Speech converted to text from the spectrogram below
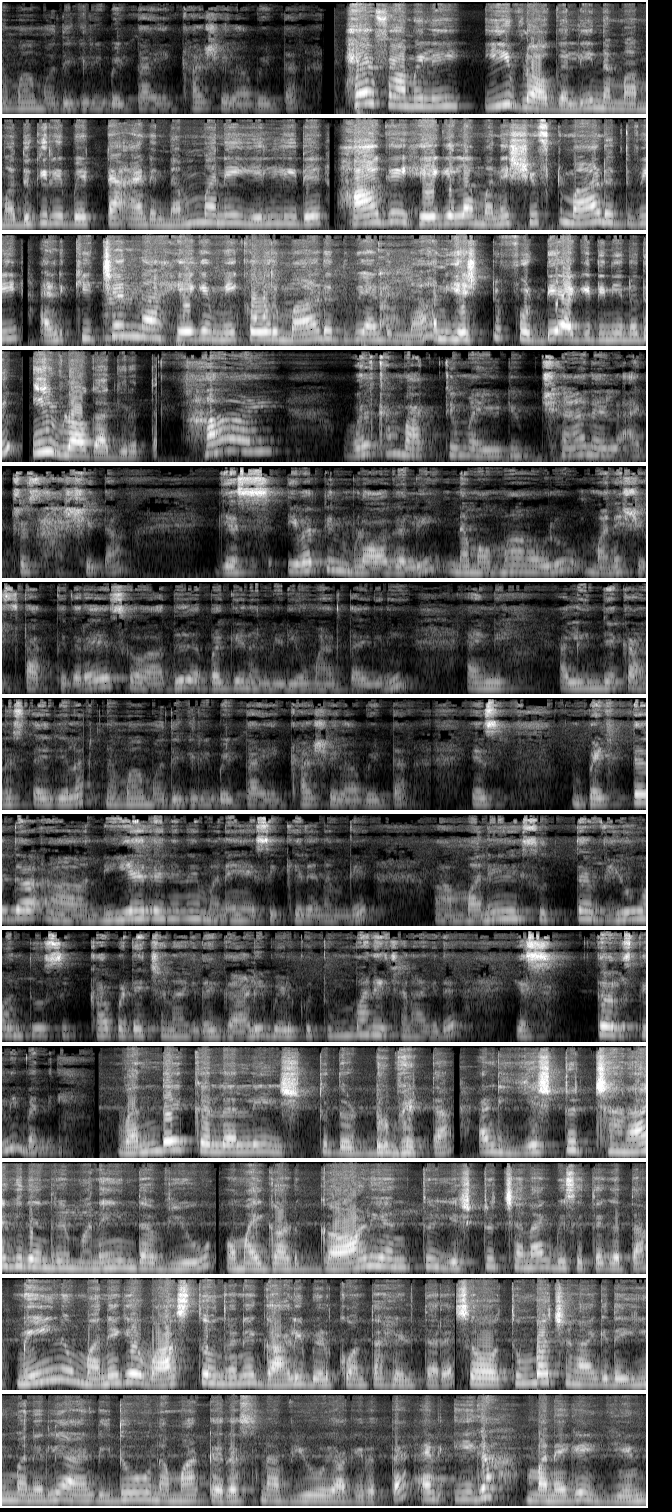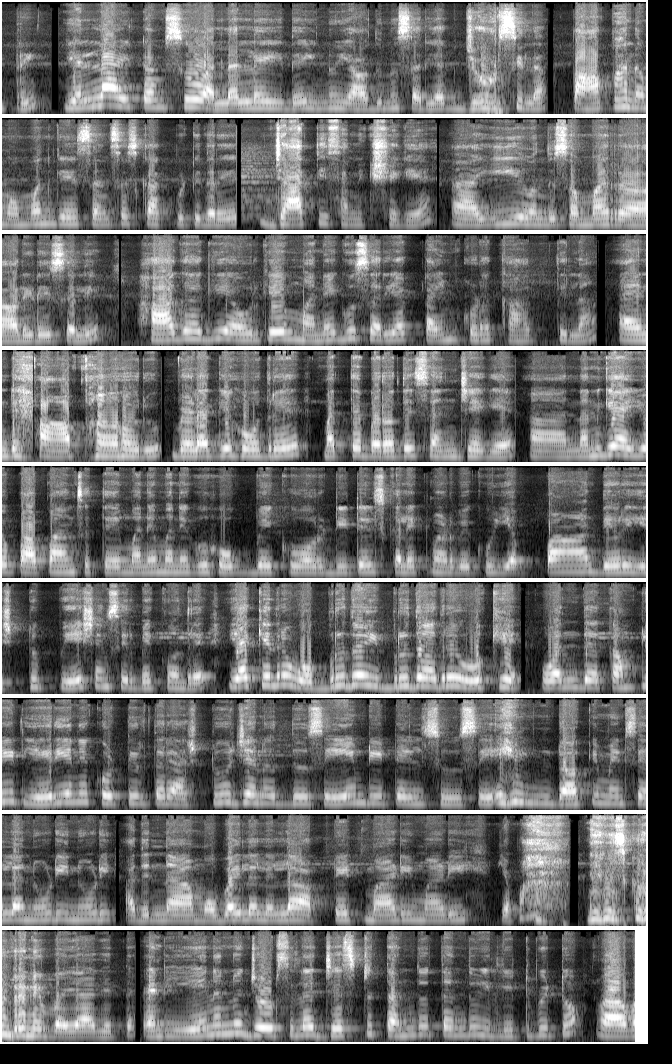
ನಮ್ಮ ಮಧುಗಿರಿ ಬೆಟ್ಟ, ಏಕಾಶಿಲಾ ಬೆಟ್ಟ. ಹೇ ಫ್ಯಾಮಿಲಿ, ಈ ವ್ಲಾಗ್ ಅಲ್ಲಿ ನಮ್ಮ ಮಧುಗಿರಿ ಬೆಟ್ಟ ಅಂಡ್ ನಮ್ಮ ಮನೆ ಎಲ್ಲಿದೆ? ಹಾಗೆ ಹೇಗೆಲ್ಲ ಮನೆ ಶಿಫ್ಟ್ ಮಾಡಿದ್ವಿ ಅಂಡ್ ಕಿಚನ್ನ ಹೇಗೆ ಮೇಕ್ ಓವರ್ ಮಾಡಿದ್ವಿ ಅಂಡ್ ನಾನು ಎಷ್ಟು ಫುಡ್ಡಿ ಆಗಿದ್ದೀನಿ ಅನ್ನೋದು ಈ ವ್ಲಾಗ್ ಆಗಿರುತ್ತೆ. Hi! Welcome back to my YouTube channel actress Harshitha. Yes ಇವತ್ತಿನ ವ್ಲಾಗಲ್ಲಿ ನಮ್ಮಮ್ಮ ಅವರು ಮನೆ ಶಿಫ್ಟ್ ಆಗ್ತಿದ್ದಾರೆ. ಸೊ ಅದ್ರ ಬಗ್ಗೆ ನಾನು ವಿಡಿಯೋ ಮಾಡ್ತಾ ಇದ್ದೀನಿ. ಆ್ಯಂಡ್ ಅಲ್ಲಿ ಹಿಂದೆ ಕಾಣಿಸ್ತಾ ಇದೆಯಲ್ಲ? ನಮ್ಮ ಮಧುಗಿರಿ ಬೆಟ್ಟ, ಏಕಾಶಿಲಾ ಬೆಟ್ಟ. ಎಸ್ ಬೆಟ್ಟದ ನಿಯರೇನೇ ಮನೆ ಸಿಕ್ಕಿದೆ ನಮಗೆ. ಮನೆ ಸುತ್ತ ವ್ಯೂ ಅಂತೂ ಸಿಕ್ಕಾಪಟ್ಟೆ ಚೆನ್ನಾಗಿದೆ. ಗಾಳಿ ಬೆಳಕು ತುಂಬಾ ಚೆನ್ನಾಗಿದೆ. ಎಸ್ ತೋರಿಸ್ತೀನಿ, ಬನ್ನಿ. ಒಂದೇ ಕಲ್ಲಲ್ಲಿ ಇಷ್ಟು ದೊಡ್ಡ ಬೆಟ್ಟ ಅಂಡ್ ಎಷ್ಟು ಚೆನ್ನಾಗಿದೆ ಅಂದ್ರೆ ಮನೆಯಿಂದ ವ್ಯೂ. ಓ ಮೈ ಗಾಡ್ ಗಾಳಿ ಅಂತೂ ಎಷ್ಟು ಚೆನ್ನಾಗಿ ಬೀಸುತ್ತೆ ಗೊತ್ತಾ? ಮೇನ್ ಮನೆಗೆ ವಾಸ್ತು ಅಂದ್ರೇನೆ ಗಾಳಿ ಬೆಳಕು ಅಂತ ಹೇಳ್ತಾರೆ. ಸೊ ತುಂಬಾ ಚೆನ್ನಾಗಿದೆ ಈ ಮನೆಯಲ್ಲಿ ಅಂಡ್ ಇದು ನಮ್ಮ ಟೆರೆಸ್ನ ವ್ಯೂ ಆಗಿರುತ್ತೆ. ಅಂಡ್ ಈಗ ಮನೆಗೆ ಎಂಟ್ರಿ ಎಲ್ಲಾ ಐಟಮ್ಸ್ ಅಲ್ಲಲ್ಲೇ ಇದೆ, ಇನ್ನು ಯಾವ್ದನ್ನು ಸರಿಯಾಗಿ ಜೋಡಿಸಿಲ್ಲ. ಪಾಪ ನಮ್ಮ ಅಮ್ಮನ್ಗೆ ಸೆನ್ಸಸ್ ಹಾಕ್ಬಿಟ್ಟಿದ್ದಾರೆ ಜಾತಿ ಸಮೀಕ್ಷೆಗೆ ಈ ಒಂದು ಸಮ್ಮರ್ ಹಾಲಿಡೇಸ್ ಅಲ್ಲಿ ಹಾಗಾಗಿ ಅವ್ರಿಗೆ ಮನೆಗೂ ಸರಿಯಾಗಿ ಟೈಮ್ ಕೊಡಕ್ ಆಗ್ತಿಲ್ಲ. ಅಂಡ್ ಪಾಪ ಅವರು ಬೆಳಗ್ಗೆ ಹೋದ್ರೆ ಮತ್ತೆ ಬರೋದೇ ಸಂಜೆಗೆ. ನನ್ಗೆ ಅಯ್ಯೋ ಪಾಪ ಅನ್ಸುತ್ತೆ, ಮನೆ ಮನೆಗೂ ಹೋಗ್ಬೇಕು, ಅವ್ರ ಡೀಟೇಲ್ಸ್ ಕಲೆಕ್ಟ್ ಮಾಡ್ಬೇಕು. ಯಪ್ಪ ದೇವ್ರೆ, ಎಷ್ಟು ಪೇಶನ್ಸ್ ಇರ್ಬೇಕು ಅಂದ್ರೆ, ಯಾಕೆಂದ್ರೆ ಒಬ್ರದೋ ಇಬ್ರದೋ ಆದ್ರೆ ಓಕೆ ಒಂದ್ ಕಂಪ್ಲೀಟ್ ಏರಿಯಾನೇ ಕೊಟ್ಟಿರ್ತಾರೆ ಅಷ್ಟು ಜನದ್ದು ಸೇಮ್ ಡೀಟೇಲ್ಸ್ ಸೇಮ್ ಡಾಕ್ಯುಮೆಂಟ್ಸ್ ಎಲ್ಲ ನೋಡಿ ನೋಡಿ ಅದನ್ನ ಮೊಬೈಲ್ ಅಲ್ಲೆಲ್ಲ ಅಪ್ಡೇಟ್ ಮಾಡಿ ಮಾಡಿ, ಯಪ್ಪ ನೆನೆಸ್ಕೊಂಡ್ರೆ ಭಯ ಆಗುತ್ತೆ. ಅಂಡ್ ಏನನ್ನು ಜೋಡಿಸಿಲ್ಲ ಜಸ್ಟ್ ತಂದು ತಂದು ಇಲ್ಲಿ ಇಟ್ಬಿಟ್ಟು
